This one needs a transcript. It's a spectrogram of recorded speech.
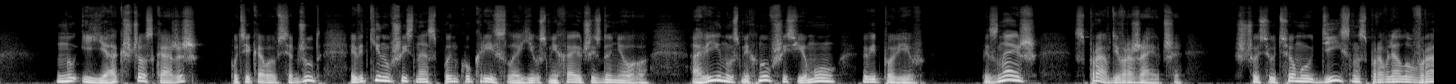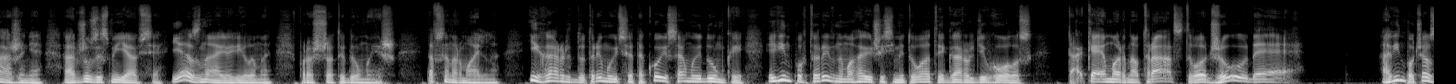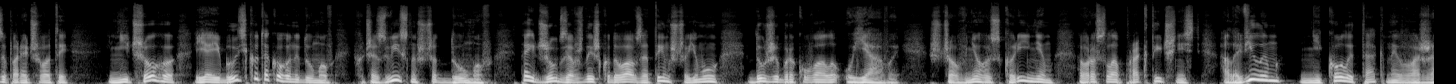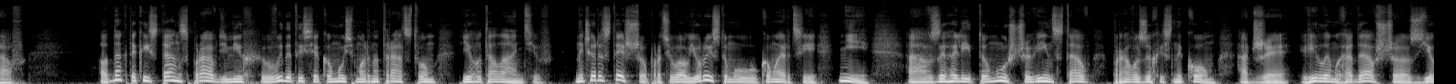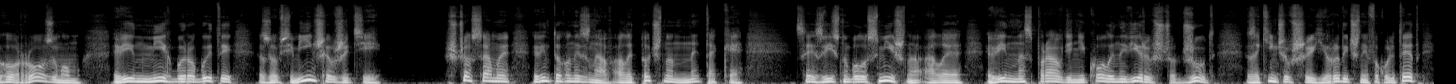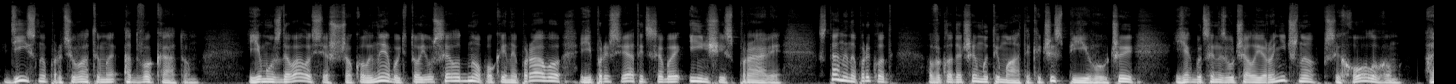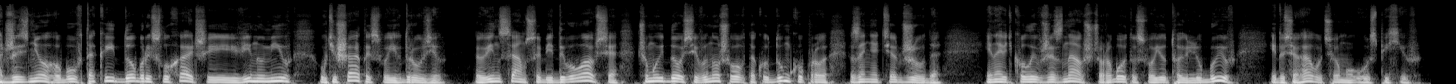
Ну і як, що скажеш? Поцікавився Джуд, відкинувшись на спинку крісла і усміхаючись до нього, а він, усміхнувшись йому, відповів: Ти знаєш, справді вражаюче. Щось у цьому дійсно справляло враження, а Джу засміявся. Я знаю, Вілеме, про що ти думаєш. Та все нормально. І Гарольд дотримується такої самої думки, і він повторив, намагаючись імітувати Гарольдів голос Таке марнотратство, Джуде. А він почав заперечувати Нічого, я і близько такого не думав, хоча, звісно, що думав. Та й Джуд завжди шкодував за тим, що йому дуже бракувало уяви, що в нього з корінням вросла практичність, але Вілем ніколи так не вважав. Однак такий стан справді міг видатися комусь марнотратством його талантів. Не через те, що працював юристом у комерції, ні, а взагалі тому, що він став правозахисником, адже Вілем гадав, що з його розумом він міг би робити зовсім інше в житті. Що саме він того не знав, але точно не таке. Це, звісно, було смішно, але він насправді ніколи не вірив, що Джуд, закінчивши юридичний факультет, дійсно працюватиме адвокатом. Йому здавалося, що коли-небудь той усе одно покине право і присвятить себе іншій справі, стане, наприклад, викладачем математики чи співу, чи, як би це не звучало іронічно, психологом. Адже з нього був такий добрий слухач, і він умів утішати своїх друзів. Він сам собі дивувався, чому й досі виношував таку думку про заняття Джуда, і навіть коли вже знав, що роботу свою той любив і досягав у цьому успіхів.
